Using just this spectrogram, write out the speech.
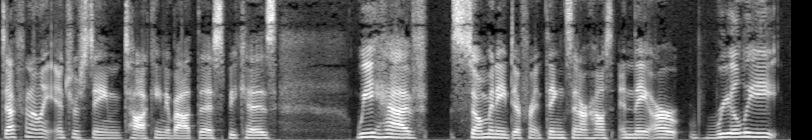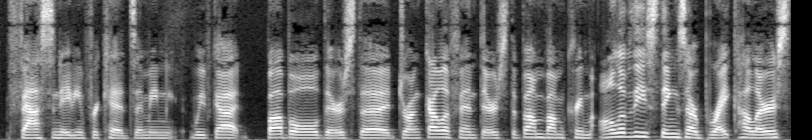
definitely interesting talking about this because we have so many different things in our house and they are really fascinating for kids. I mean, we've got bubble, there's the drunk elephant, there's the bum bum cream. All of these things are bright colors.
